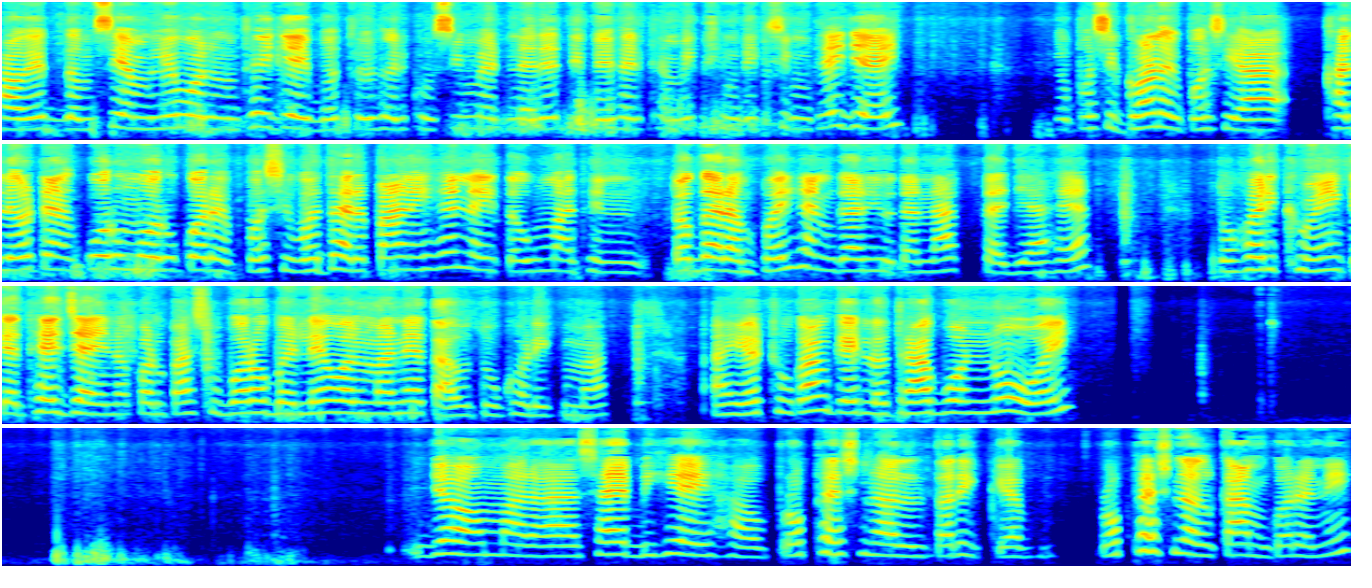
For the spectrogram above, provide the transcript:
હાવ એકદમ સેમ લેવલનું થઈ જાય, બધું સરખું સિમેન્ટ ને રેતી બે સરખા મિક્સિંગ મિક્સિંગ થઈ જાય. તો પછી ઘણું પછી આ ખાલી અટાણે કોરું મોરું કરે, પછી વધારે પાણી હે ને તો ઉમાંથી તગારામ ભરી છે ને ગાડીઓ ત્યાં નાખતા જ્યાં હે. તો હરખું એ કે થઈ જાય ને પણ પાછું બરોબર લેવલમાં નેતા આવતું ઘડીકમાં. આ હેઠું કામ કે, એટલો ધ્રાબો ન હોય જો અમારા સાહેબ હે હાવ પ્રોફેશનલ તરીકે પ્રોફેશનલ કામ કરે ની.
